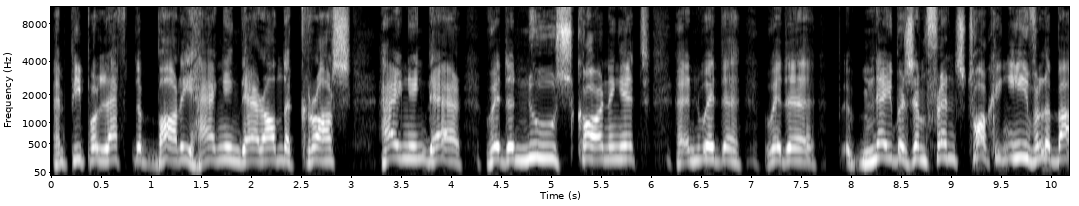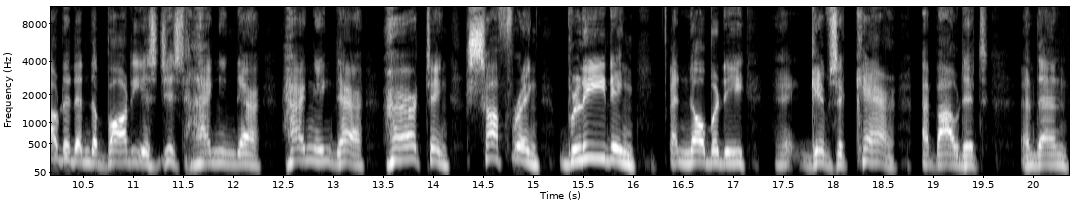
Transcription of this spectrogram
and people left the body hanging there on the cross, hanging there with the news scorning it, and with the with the neighbors and friends talking evil about it, and the body is just hanging there, hanging there, hurting, suffering, bleeding, and nobody eh, gives a care about it. And then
